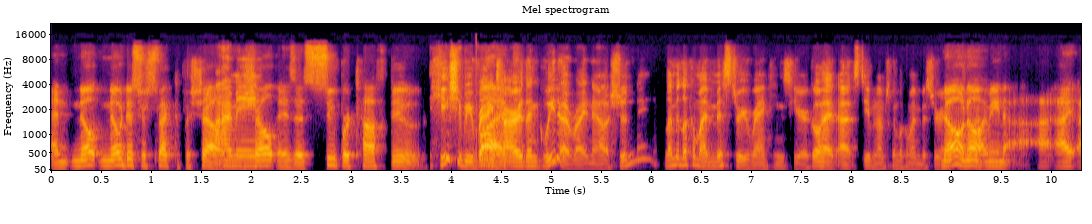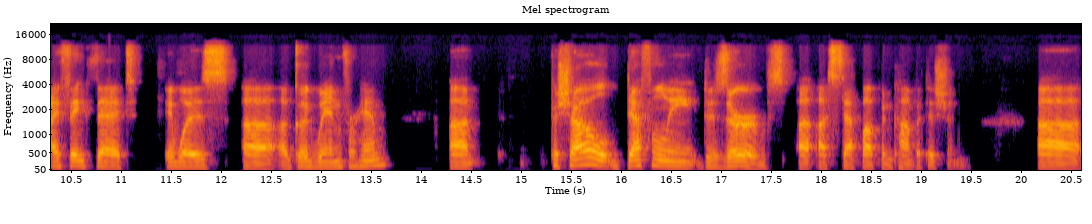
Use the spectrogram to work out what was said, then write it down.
and no, no disrespect to Pichel. I mean, Pichel is a super tough dude. He should be ranked but, higher than Guida right now, shouldn't he? Let me look at my mystery rankings here. Go ahead, uh, Stephen. I'm just gonna look at my mystery. No, rankings no. I mean, I, I think that it was uh, a good win for him. Um, Pichel definitely deserves a, a, step up in competition. Uh,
